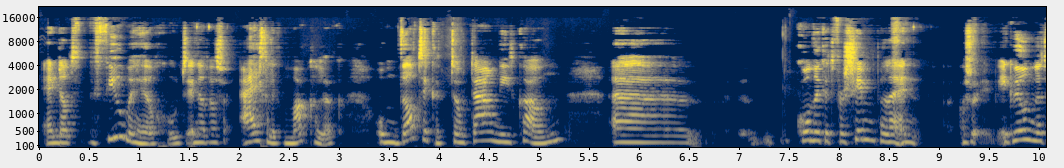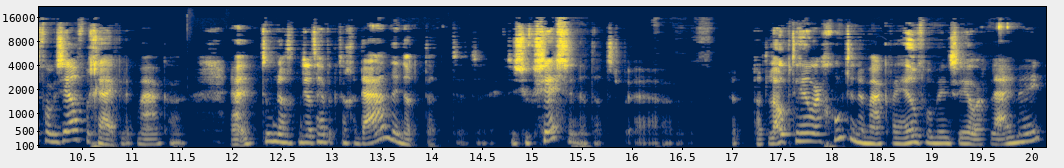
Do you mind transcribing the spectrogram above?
En dat beviel me heel goed. En dat was eigenlijk makkelijk. Omdat ik het totaal niet kan, eh, kon ik het versimpelen. En ik wilde het voor mezelf begrijpelijk maken. Nou, en toen ik, dat heb ik dan gedaan. En dat, dat, dat een succes. En dat, dat, eh, dat, dat loopt heel erg goed. En daar maken we heel veel mensen heel erg blij mee.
